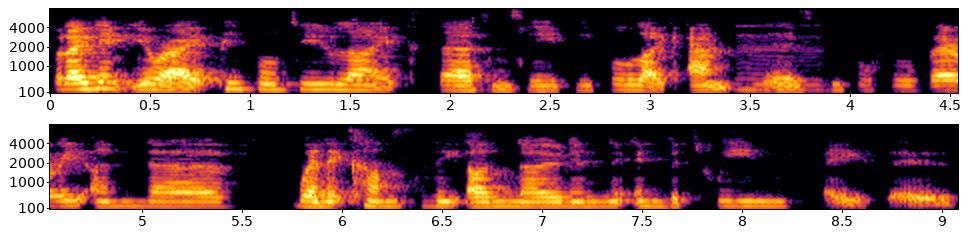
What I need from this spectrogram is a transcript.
But I think you're right. People do like certainty. People like answers. Mm. People feel very unnerved when it comes to the unknown and the in between spaces.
